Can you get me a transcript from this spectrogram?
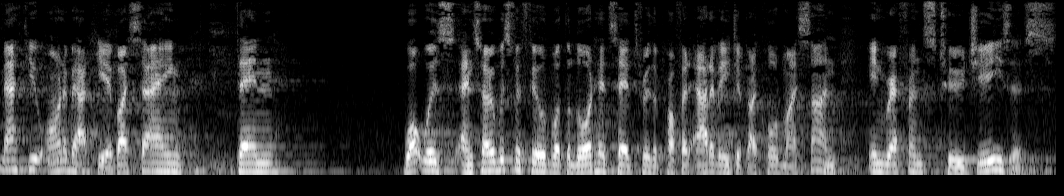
Matthew on about here by saying, then what was, and so was fulfilled what the Lord had said through the prophet, out of Egypt I called my son, in reference to Jesus.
